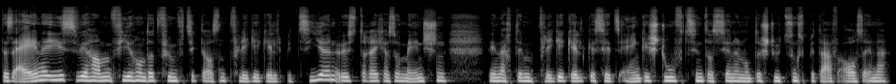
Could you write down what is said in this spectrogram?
Das eine ist, wir haben 450.000 Pflegegeldbezieher in Österreich, also Menschen, die nach dem Pflegegeldgesetz eingestuft sind, dass sie einen Unterstützungsbedarf aus einer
